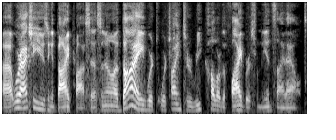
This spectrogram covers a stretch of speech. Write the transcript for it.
uh, we're actually using a dye process. And on a dye, we're, we're trying to recolor the fibers from the inside out.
